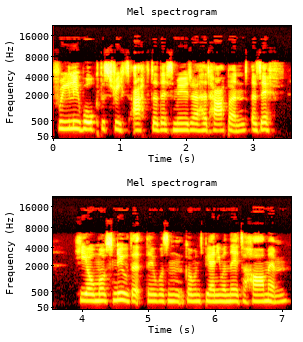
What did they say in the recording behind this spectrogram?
freely walked the streets after this murder had happened, as if he almost knew that there wasn't going to be anyone there to harm him.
